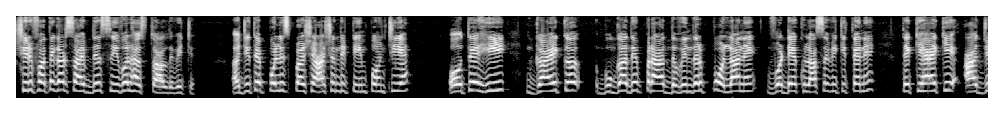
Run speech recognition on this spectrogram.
ਸ਼੍ਰੀ ਫਤਿਹਗੜ੍ਹ ਸਾਹਿਬ ਦੇ ਸਿਵਲ ਹਸਪਤਾਲ ਦੇ ਵਿੱਚ ਜਿੱਥੇ ਪੁਲਿਸ ਪ੍ਰਸ਼ਾਸਨ ਦੀ ਟੀਮ ਪਹੁੰਚੀ ਹੈ। ਉੱਥੇ ਹੀ ਗਾਇਕ ਬੁੱਗਾ ਦੇ ਭਰਾ ਦਵਿੰਦਰ ਭੋਲਾ ਨੇ ਵੱਡੇ ਖੁਲਾਸੇ ਵੀ ਕੀਤੇ ਨੇ ਤੇ ਕਿਹਾ ਹੈ ਕਿ ਅੱਜ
